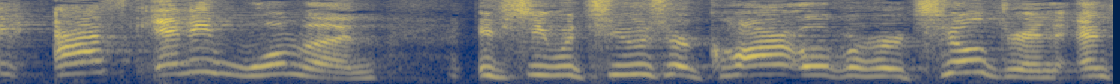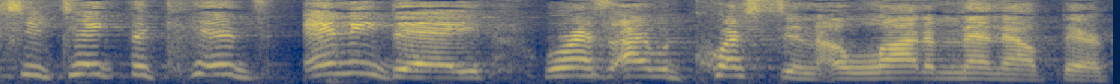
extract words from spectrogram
mean, ask any woman if she would choose her car over her children, and she'd take the kids any day, whereas I would question a lot of men out there,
